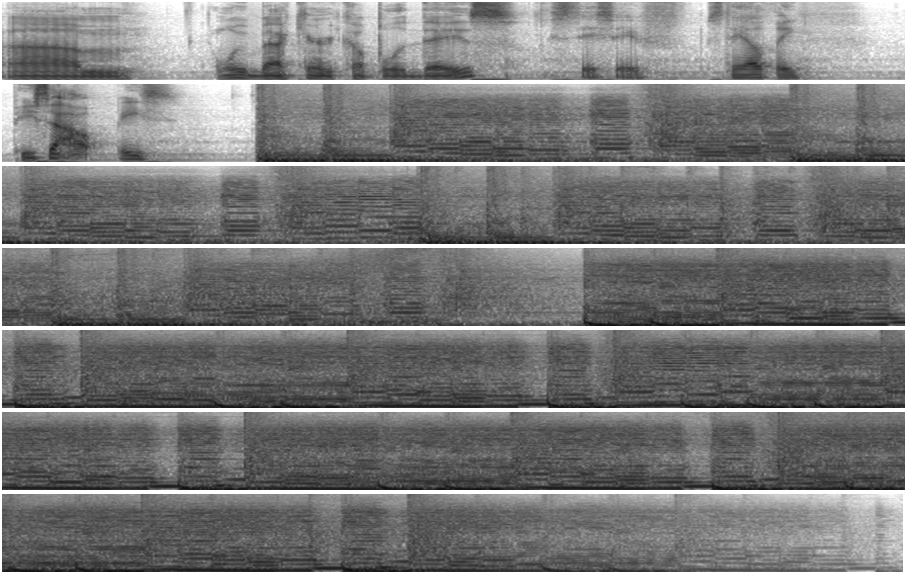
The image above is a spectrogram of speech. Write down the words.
Um, we'll be back here in a couple of days. Stay safe. Stay healthy. Peace out. Peace.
